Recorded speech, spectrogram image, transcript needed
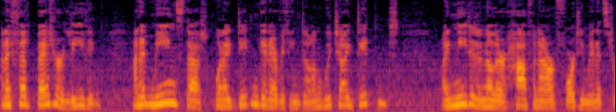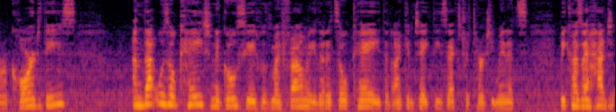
And I felt better leaving. And it means that when I didn't get everything done, which I didn't, I needed another half an hour, 40 minutes to record these. And that was okay to negotiate with my family that it's okay that I can take these extra 30 minutes because I had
